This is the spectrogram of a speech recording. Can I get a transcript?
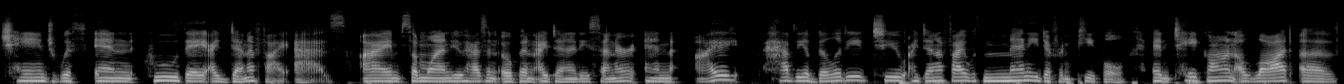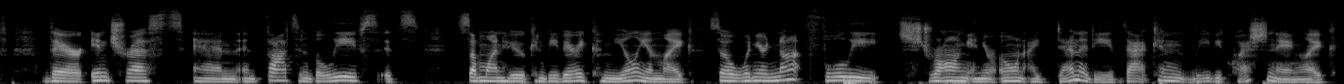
change within who they identify as. I'm someone who has an open identity center and I have the ability to identify with many different people and take on a lot of their interests and and thoughts and beliefs it's someone who can be very chameleon like so when you're not fully strong in your own identity that can leave you questioning like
